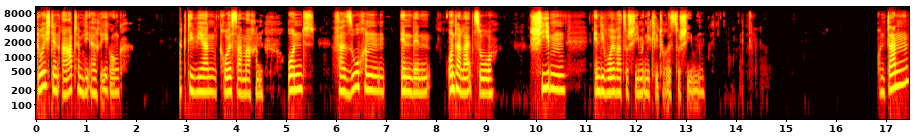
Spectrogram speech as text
durch den Atem die Erregung aktivieren, größer machen und versuchen, in den Unterleib zu schieben, in die Vulva zu schieben, in die Klitoris zu schieben. Und dann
